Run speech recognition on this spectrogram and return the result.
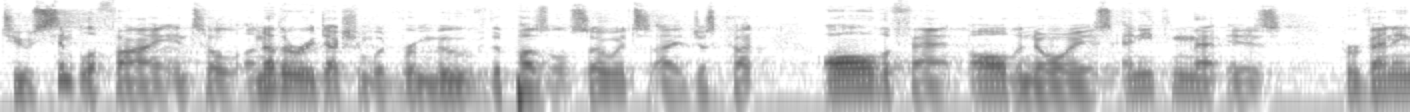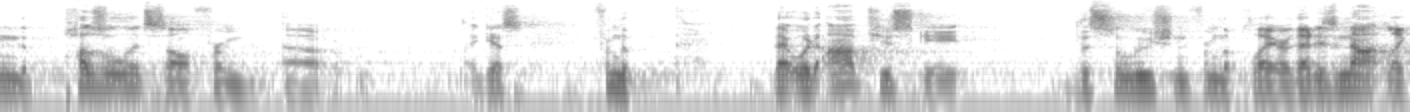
to simplify until another reduction would remove the puzzle. So it's I just cut all the fat, all the noise, anything that is preventing the puzzle itself from, uh, I guess, from the that would obfuscate the solution from the player that is not like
